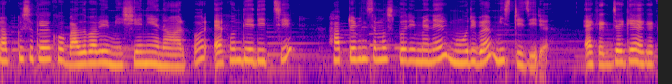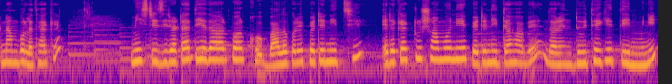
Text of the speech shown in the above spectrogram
সব কিছুকে খুব ভালোভাবে মিশিয়ে নিয়ে নেওয়ার পর এখন দিয়ে দিচ্ছি হাফ টেবিল চামচ পরিমাণের মৌরি বা মিষ্টি জিরা। এক এক জায়গায় এক এক নাম বলে থাকে। মিষ্টি জিরাটা দিয়ে দেওয়ার পর খুব ভালো করে পেটে নিচ্ছি। এটাকে একটু সময় নিয়ে পেটে নিতে হবে, ধরেন দুই থেকে তিন মিনিট।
